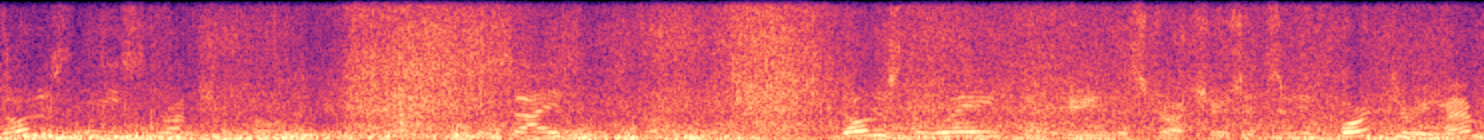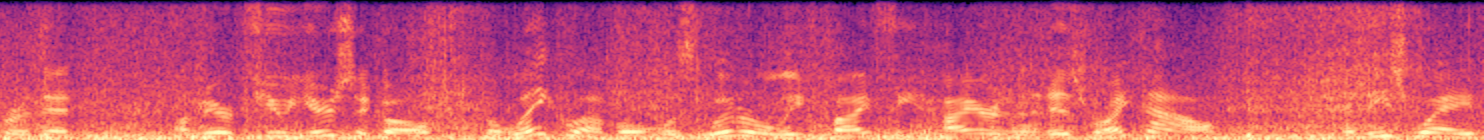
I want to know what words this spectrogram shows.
Notice these structures over here, the size of the structures. Notice the waves that are hitting the structures. It's important to remember that a mere few years ago, the lake level was literally five feet higher than it is right now, and these waves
